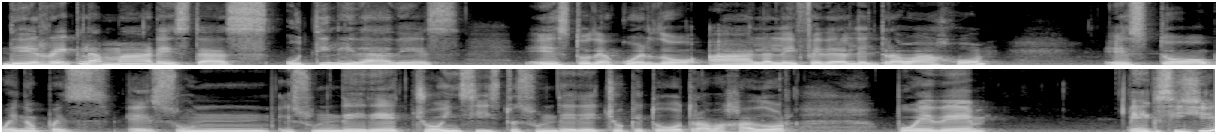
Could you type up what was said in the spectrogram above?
de reclamar estas utilidades, esto de acuerdo a la Ley Federal del Trabajo. Esto, bueno, pues es un, es un derecho, insisto, es un derecho que todo trabajador puede exigir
